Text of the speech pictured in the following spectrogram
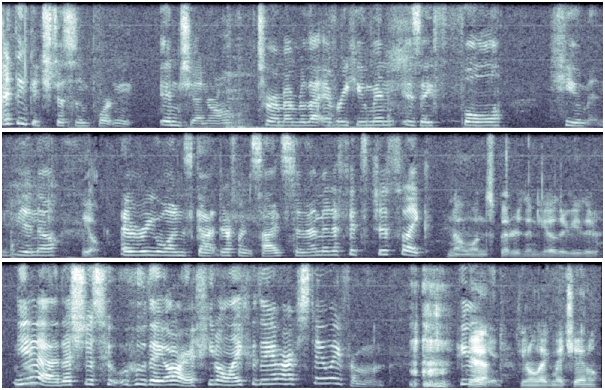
I think it's just important in general to remember that every human is a full human. You know, Yeah. everyone's got different sides to them, and if it's just like Not one's better than the other either. yeah, that's just who, who they are. If you don't like who they are, stay away from them. Period. Yeah. If you don't like my channel,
